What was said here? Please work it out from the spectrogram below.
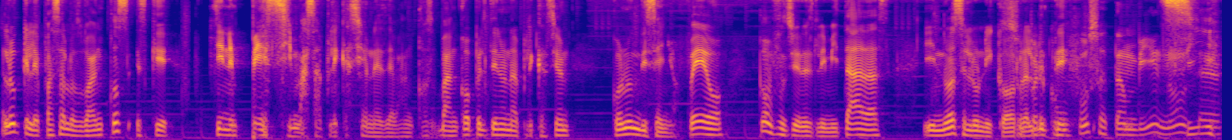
algo que le pasa a los bancos es que tienen pésimas aplicaciones de bancos. Bancopel tiene una aplicación con un diseño feo, con funciones limitadas, y no es el único, Súper realmente. confusa también, ¿no? Sí. O sea,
